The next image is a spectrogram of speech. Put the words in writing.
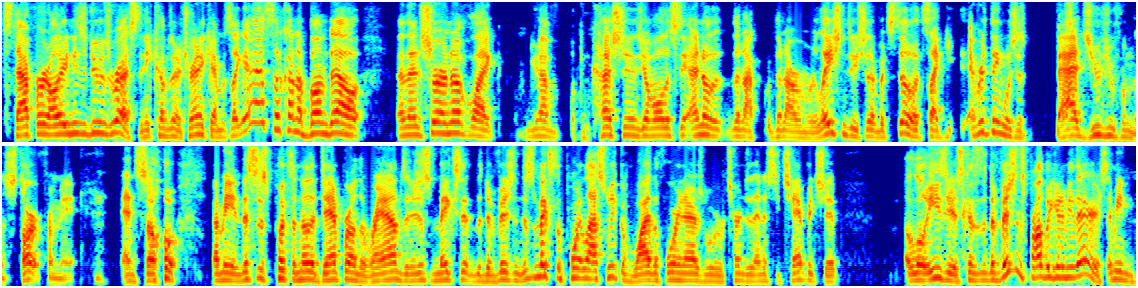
Stafford, all he needs to do is rest. And he comes in a training camp. It's like, yeah, still kind of bummed out. And then sure enough, like you have concussions, you have all this thing. I know they're not they're not in relation to each other, but still, it's like everything was just bad juju from the start from it. And so, I mean, this just puts another damper on the Rams and it just makes it the division. This makes the point last week of why the 49ers will return to the NFC Championship a little easier because the division's probably going to be theirs. I mean,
